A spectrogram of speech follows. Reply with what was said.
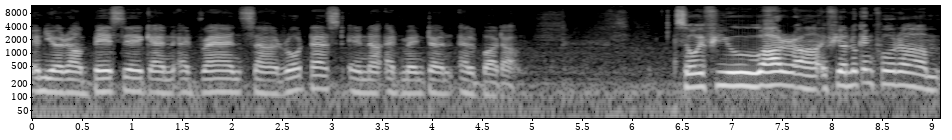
in your uh, basic and advanced road test in Edmonton, Alberta so if you are uh, if you're looking for um,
